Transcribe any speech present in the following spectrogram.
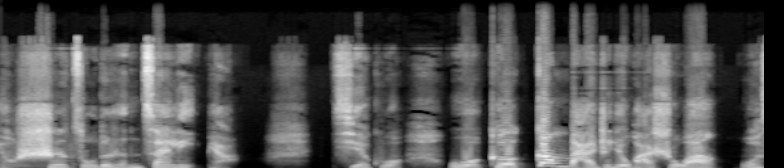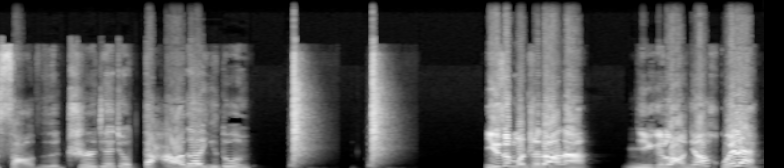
有失足的人在里边。结果我哥刚把这句话说完，我嫂子直接就打了他一顿。你怎么知道呢？你给老娘回来！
